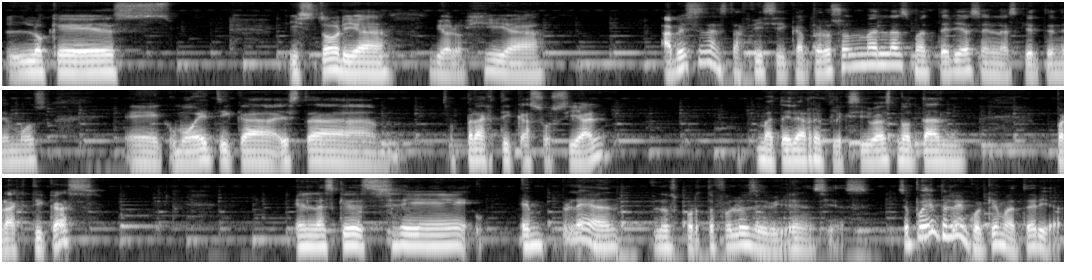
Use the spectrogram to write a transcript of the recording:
lo que es historia, biología, a veces hasta física, pero son más las materias en las que tenemos eh, como ética, esta práctica social, materias reflexivas no tan prácticas, en las que se emplean los portafolios de evidencias. Se puede emplear en cualquier materia,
